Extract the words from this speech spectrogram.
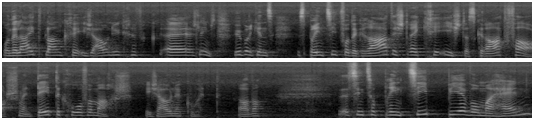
Und eine Leitplanke ist auch nichts äh, Schlimmes. Übrigens, das Prinzip der geraden Strecke ist, dass du gerade fahrst. Wenn du dort eine Kurve machst, ist auch nicht gut. Oder? Das sind so Prinzipien, die wir haben.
